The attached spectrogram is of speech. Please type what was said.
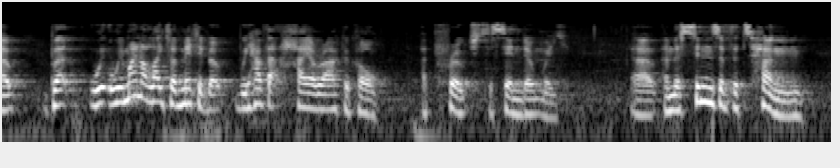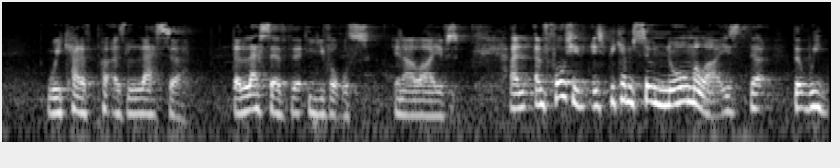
Uh, but we, we, might not like to admit it, but we have that hierarchical approach to sin, don't we? Uh, and the sins of the tongue we kind of put as lesser, the lesser of the evils in our lives. And unfortunately, it's become so normalized that that we,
